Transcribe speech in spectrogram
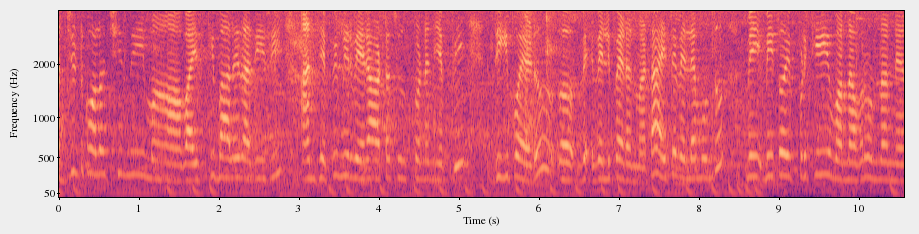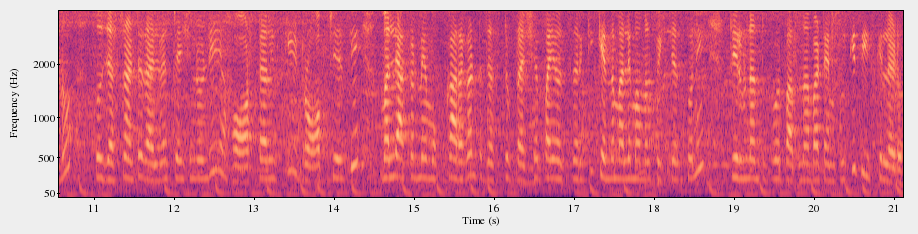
అర్జెంట్ కాల్ వచ్చింది మా వైఫ్కి బాగాలేదు అది ఇది అని చెప్పి మీరు వేరే ఆటో చూసుకోండి అని చెప్పి దిగిపోయాడు వెళ్ళిపోయాడు అనమాట అయితే వెళ్ళే ముందు మీ మీతో ఇప్పటికీ వన్ అవర్ ఉన్నాను నేను. సో జస్ట్ అంటే రైల్వే స్టేషన్ నుండి హోటల్కి డ్రాప్ చేసి మళ్ళీ అక్కడ మేము ఒక్క అరగంట జస్ట్ ఫ్రెష్ అప్ అయ్యి వచ్చేసరికి కింద మళ్ళీ మమ్మల్ని పిక్ చేసుకొని తిరువనంతపూర్ పద్మనాభ టెంపుల్కి తీసుకెళ్ళాడు.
